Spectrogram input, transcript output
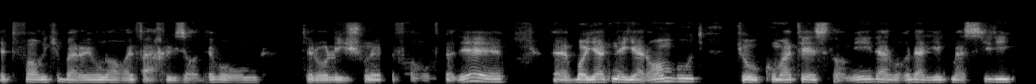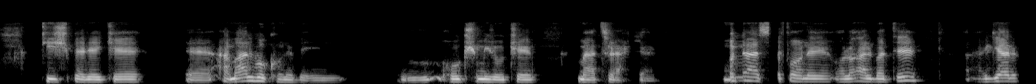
اتفاقی که برای اون آقای فخری زاده و اون ترور ایشون اتفاق افتاده باید نگران بود که حکومت اسلامی در واقع در یک مسیری پیش بره که عمل بکنه به این حکمی رو که مطرح کرده. متاسفانه حالا البته اگر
